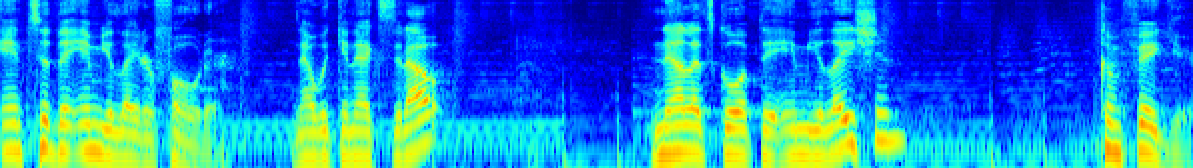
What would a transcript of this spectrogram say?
into the emulator folder. Now we can exit out now let's go up to emulation, configure.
